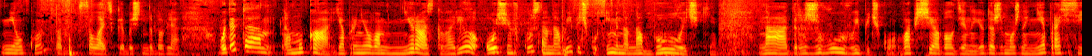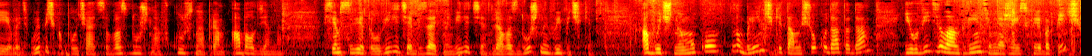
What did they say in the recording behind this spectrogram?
мелкую, там салатик я обычно добавляю. Вот эта мука, я про нее вам не раз говорила, очень вкусно на выпечку, именно на булочки, на дрожжевую выпечку. Вообще обалденно, ее даже можно не просеивать. Выпечка получается воздушная, вкусная, прям обалденно. Всем советую, увидите, обязательно видите, для воздушной выпечки. Обычную муку, ну, блинчики там еще куда-то, да. И увидела в ленте, у меня же есть хлебопечь,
